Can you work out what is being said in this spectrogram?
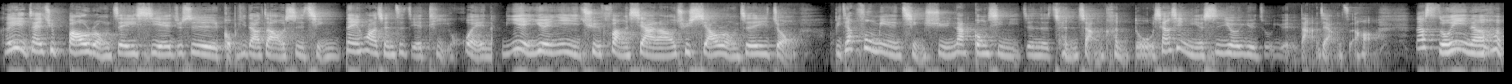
可以再去包容这一些就是狗屁倒灶的事情，内化成自己的体会，你也愿意去放下，然后去消融这一种比较负面的情绪。那恭喜你，真的成长很多，我相信你的事又越做越大，这样子哈。那所以呢，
